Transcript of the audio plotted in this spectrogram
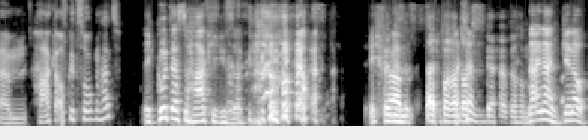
ähm, Hake aufgezogen hat. Gut, dass du Haki gesagt hast. Ich finde Ähm, dieses Zeitparadox weiß sehr verwirrend. Nein, nein, genau.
